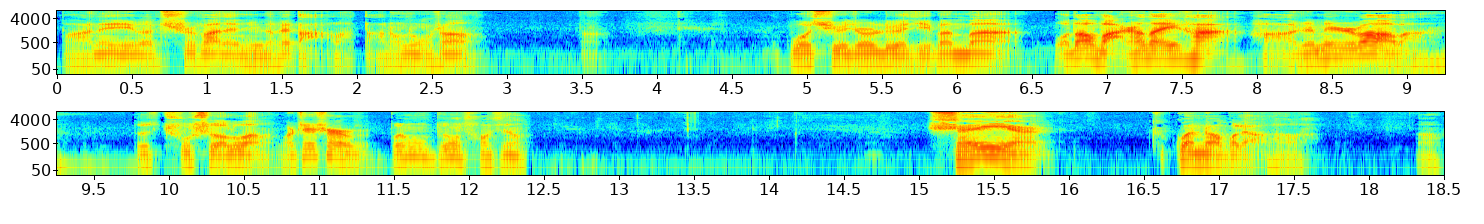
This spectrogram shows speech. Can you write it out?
把那个吃饭那女的给打了，打成重伤，啊，过去就是劣迹斑斑。我到晚上再一看，哈，人民日报吧都出社论了。我说这事儿不用不用操心了，谁也。关照不了他了，啊，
